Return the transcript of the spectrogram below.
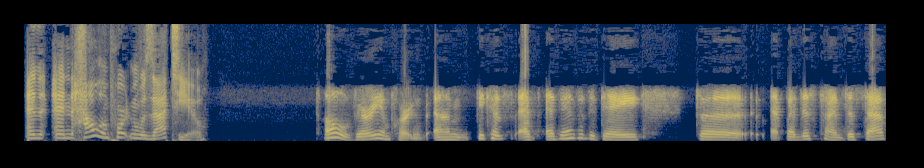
and and how important was that to you Oh, very important. Um, because at, at the end of the day, the by this time the staff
